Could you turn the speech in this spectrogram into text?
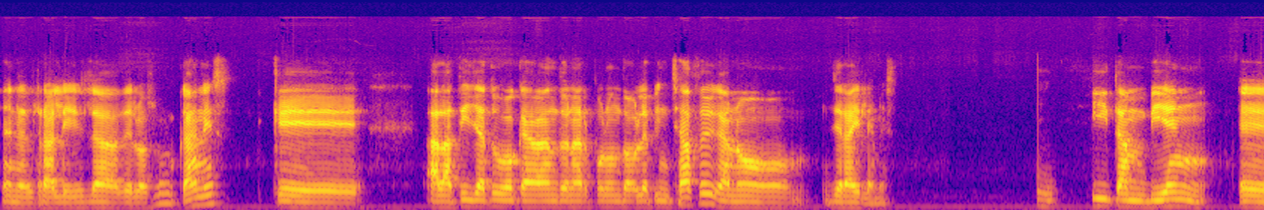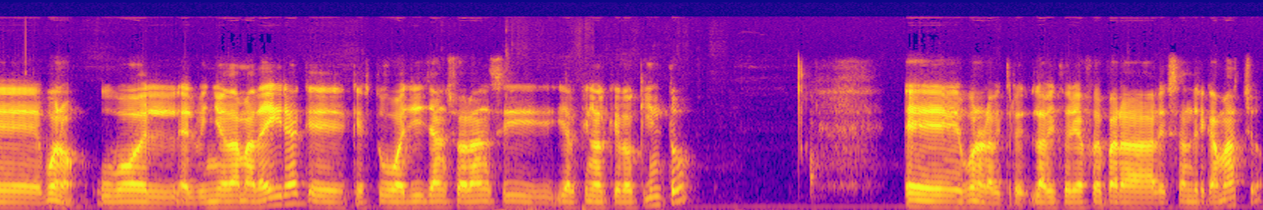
en el Rally Isla de los Volcanes, que Alatilla tuvo que abandonar por un doble pinchazo y ganó Geray Lemes. Y también, eh, bueno, hubo el, el Viño de Madeira, que, que estuvo allí Jan Solans y, y al final quedó quinto. Eh, bueno, la victoria, la victoria fue para Alexandre Camacho.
